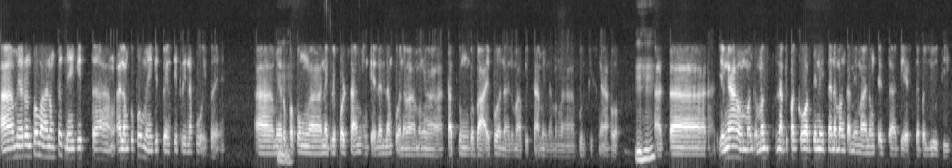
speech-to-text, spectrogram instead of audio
Ah, meron po Manong Ted, mahigit ah, ang alam ko po mahigit 23 na po ito eh. Ah, meron pa pong ah, nag-report sa amin kailan lang po na mga tatlong babae po na lumapit sa amin na mga buntis nga ho. Mhm. At ah, yun nga ho, mag, mag, nakipag-coordinate na naman kami Manong Ted sa DSWD.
